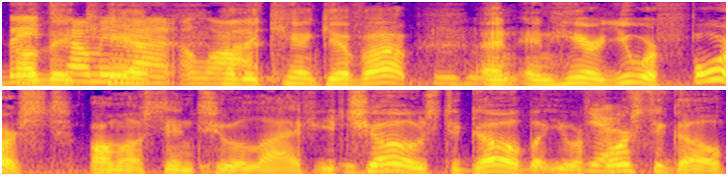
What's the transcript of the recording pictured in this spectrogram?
they how they tell can't, me that a lot. how they can't give up, mm-hmm. and and here you were forced almost into a life. You mm-hmm. chose to go, but you were yes. forced to go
